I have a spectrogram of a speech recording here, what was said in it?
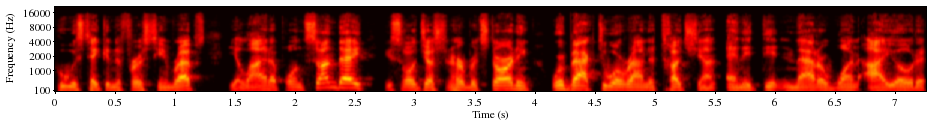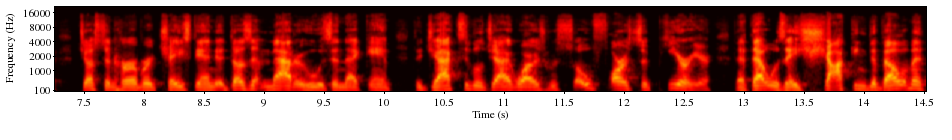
who was taking the first team reps. You line up on Sunday, you saw Justin Herbert starting. We're back to around a touchdown, and it didn't matter one iota. Justin Herbert, Chase Daniel, it doesn't matter who was in that game. The Jacksonville Jaguars were so far superior that that was a shocking development.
